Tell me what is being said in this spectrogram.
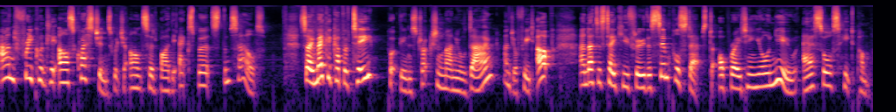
and frequently asked questions which are answered by the experts themselves. So make a cup of tea, put the instruction manual down and your feet up, and let us take you through the simple steps to operating your new air source heat pump.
